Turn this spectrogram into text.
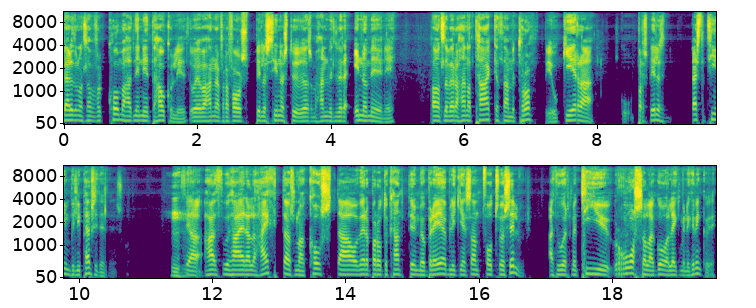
verður náttúrulega að fara að koma hann inn í þetta hákólið og ef hann er að fara að fá að spila sína stöðu þar sem hann vil vera inn á miðunni þá náttúrulega verður hann að taka það með trompi og gera, sko, bara spila besta tímbil í Pepsi-deildinni sko. Mhm. því að þú, það er alveg hægt að svona kósta og vera bara út á kantinum og breyðabliki en samt fá tvö silfur að þú ert með tíu rosalega góða leikminni kringu því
